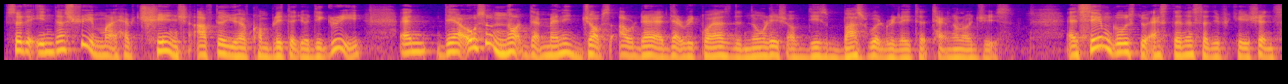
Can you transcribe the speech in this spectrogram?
so the industry might have changed after you have completed your degree, and there are also not that many jobs out there that requires the knowledge of these buzzword related technologies. And same goes to external certifications.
